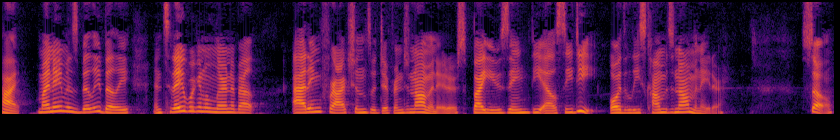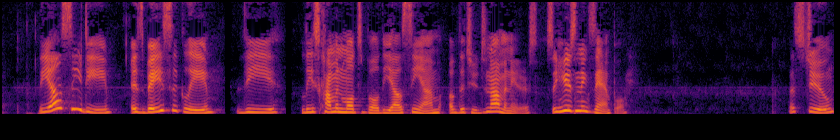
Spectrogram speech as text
Hi, my name is Billy Billy, and today we're going to learn about adding fractions with different denominators by using the LCD, or the least common denominator. So, the LCD is basically the least common multiple, the LCM, of the two denominators. So here's an example. Let's do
